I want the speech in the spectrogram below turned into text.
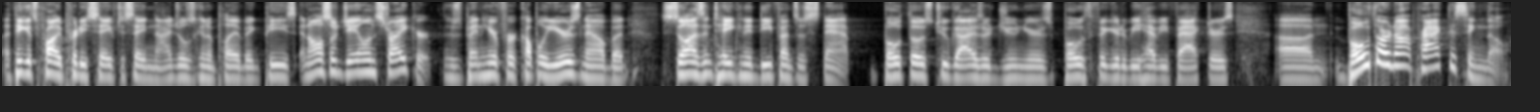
I think it's probably pretty safe to say Nigel's going to play a big piece. And also Jalen Stryker, who's been here for a couple years now, but still hasn't taken a defensive snap. Both those two guys are juniors. Both figure to be heavy factors. Um, both are not practicing, though.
